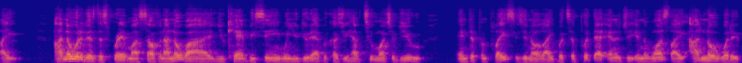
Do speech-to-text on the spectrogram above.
like. I know what it is to spread myself, and I know why you can't be seen when you do that because you have too much of you in different places. You know, like, but to put that energy into once, like, I know what it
